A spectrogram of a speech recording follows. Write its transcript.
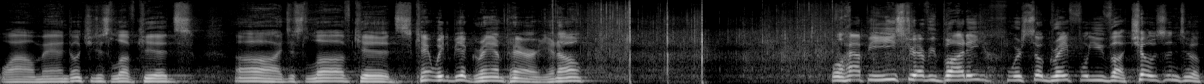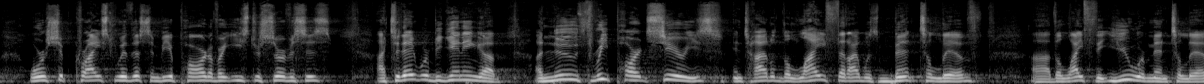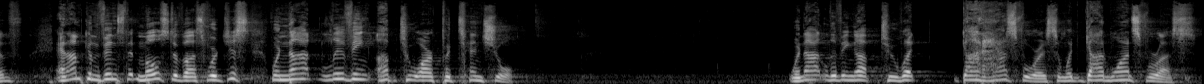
Wow, man, don't you just love kids? Oh, I just love kids. Can't wait to be a grandparent, you know? Well, happy Easter, everybody. We're so grateful you've uh, chosen to worship Christ with us and be a part of our Easter services. Uh, today, we're beginning a, a new three part series entitled The Life That I Was Meant to Live, uh, the life that you were meant to live. And I'm convinced that most of us, we're just, we're not living up to our potential. We're not living up to what God has for us and what God wants for us.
